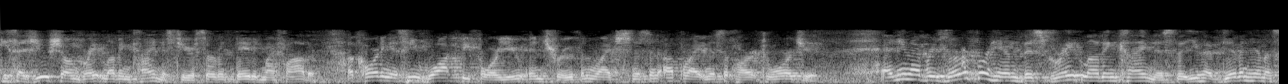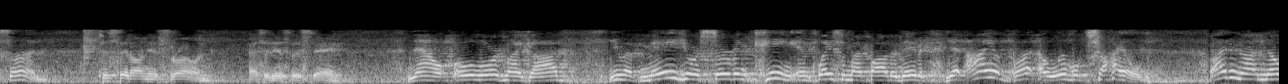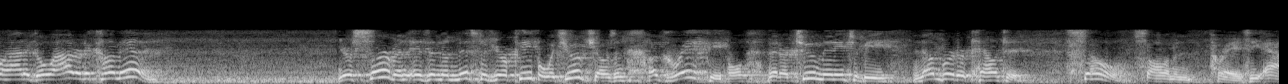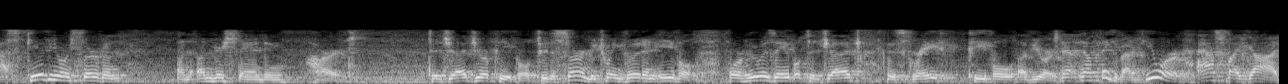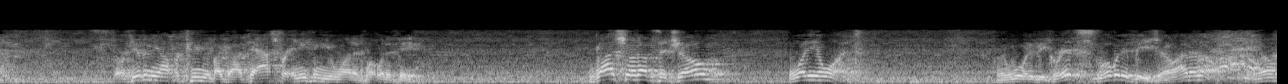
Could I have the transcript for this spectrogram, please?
He says, You've shown great loving kindness to your servant David my father, according as he walked before you in truth and righteousness and uprightness of heart towards you. And you have reserved for him this great loving kindness that you have given him a son to sit on his throne, as it is this day. Now, O Lord my God, you have made your servant king in place of my father David, yet I am but a little child. I do not know how to go out or to come in. Your servant is in the midst of your people, which you have chosen, a great people that are too many to be numbered or counted. So, Solomon prays, he asks, Give your servant an understanding heart to judge your people, to discern between good and evil. For who is able to judge this great people of yours? Now, now think about it. If you were asked by God, or given the opportunity by God to ask for anything you wanted, what would it be? God showed up and said, Joe, what do you want? I mean, would it be grits? What would it be, Joe? I don't know. You know?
